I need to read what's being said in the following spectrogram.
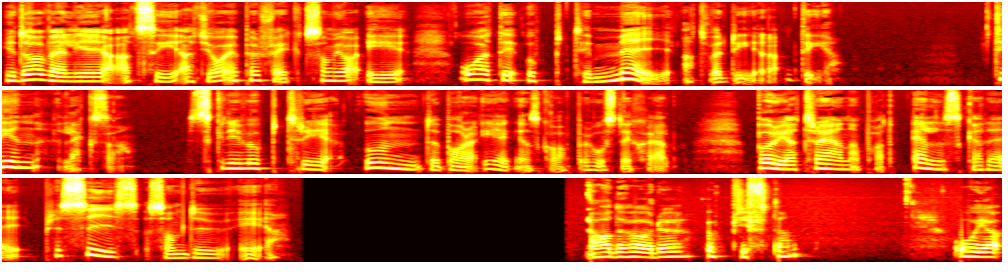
Idag väljer jag att se att jag är perfekt som jag är och att det är upp till mig att värdera det. Din läxa. Skriv upp tre underbara egenskaper hos dig själv. Börja träna på att älska dig precis som du är. Ja, du hörde uppgiften. Och jag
